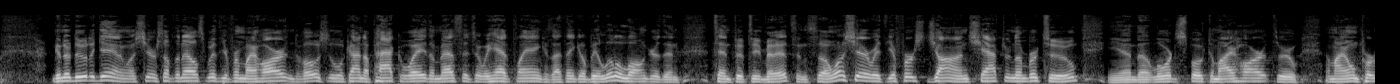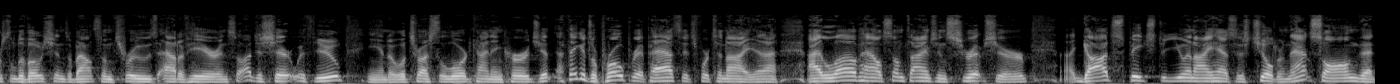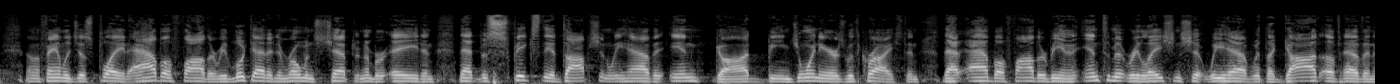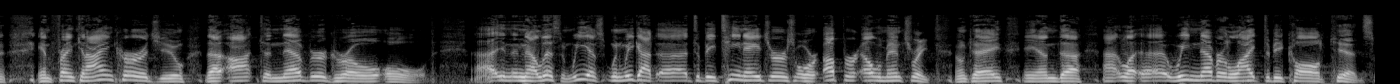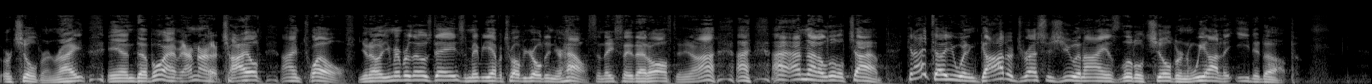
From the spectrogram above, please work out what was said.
going to do it again. I want to share something else with you from my heart, and devotion will kind of pack away the message that we had planned because I think it'll be a little longer than 10, 15 minutes. And so I want to share with you First John chapter number 2. And the uh, Lord spoke to my heart through my own personal devotions about some truths out of here. And so I'll just share it with you, and uh, we'll trust the Lord kind of encourage it. I think it's appropriate passage for tonight. And I, I love how sometimes in Scripture, uh, God speaks to you and I as His children. That song that uh, family just played, Abba Father, we've looked at it in Romans chapter number 8, and that bespeaks the adoption we have in God, being joint heirs with Christ, and that Abba Father being an intimate relationship we have with the God of heaven. And friend, can I encourage you that ought to never grow old? Uh, now listen, we as, when we got uh, to be teenagers or upper elementary, okay, and uh, uh, we never liked to be called kids or children, right? And uh, boy, I mean, I'm not a child. I'm 12. You know, you remember those days? Maybe you have a 12 year old in your house, and they say that often. You know, I, I, I'm not a little child. Can I tell you, when God addresses you and I as little children, we ought to eat it up.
